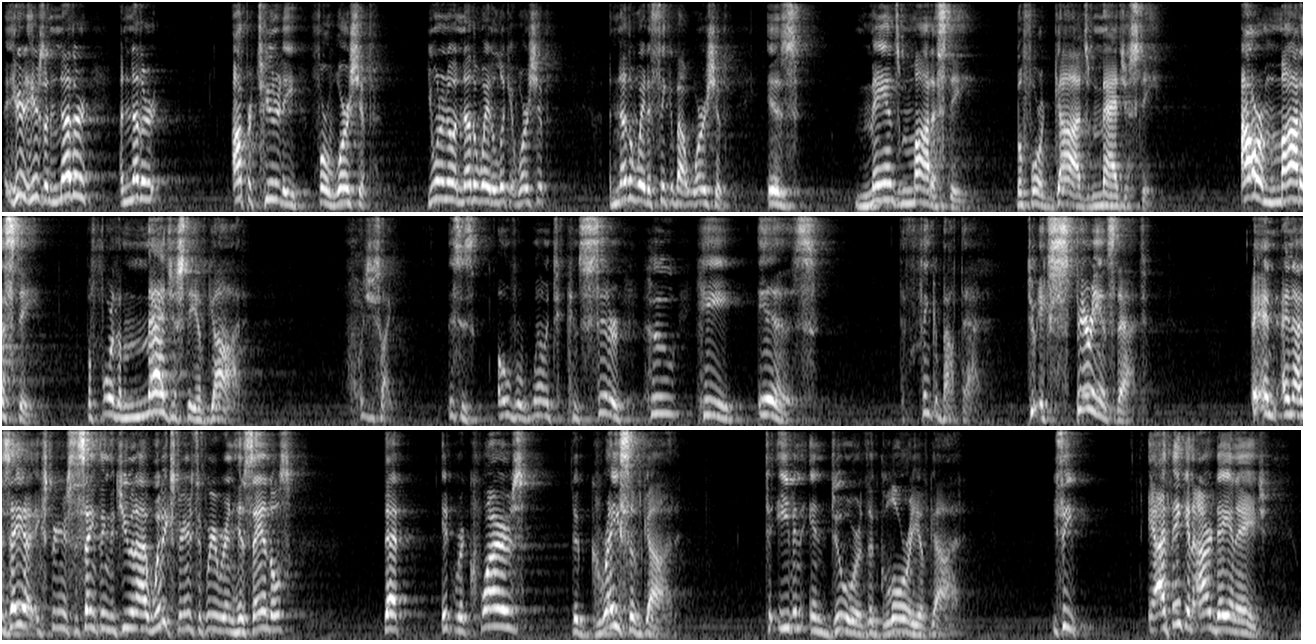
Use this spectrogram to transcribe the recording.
Here, here's another, another opportunity for worship. You want to know another way to look at worship? Another way to think about worship is man's modesty before God's majesty. Our modesty before the majesty of God. What you say? This is overwhelming to consider who He is. To think about that, to experience that. And, and Isaiah experienced the same thing that you and I would experience if we were in his sandals that it requires the grace of God to even endure the glory of God. You see, I think in our day and age,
